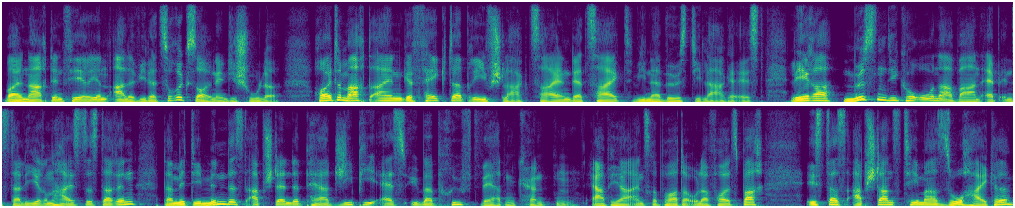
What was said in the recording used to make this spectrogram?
weil nach den Ferien alle wieder zurück sollen in die Schule. Heute macht ein gefakter Brief Schlagzeilen, der zeigt, wie nervös die Lage ist. Lehrer müssen die Corona-Warn-App installieren, heißt es darin, damit die Mindestabstände per GPS überprüft werden könnten. RPA1-Reporter Olaf Holzbach, ist das Abstandsthema so heikel?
